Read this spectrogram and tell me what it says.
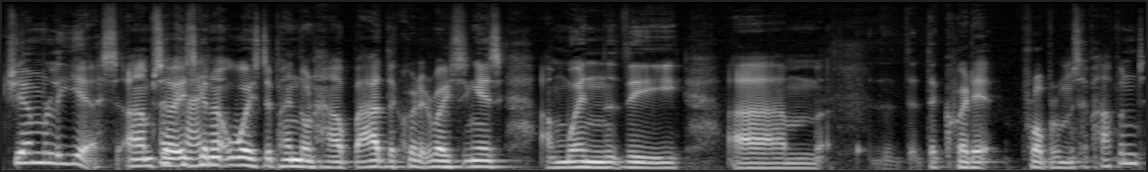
Generally, yes. Um, so it's going to always depend on how bad the credit rating is and when the um, the, the credit problems have happened.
